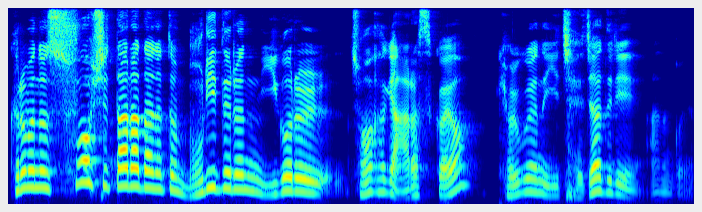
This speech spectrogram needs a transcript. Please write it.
그러면은 수없이 따라다녔던 무리들은 이거를 정확하게 알았을까요? 결국에는 이 제자들이 아는 거예요.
